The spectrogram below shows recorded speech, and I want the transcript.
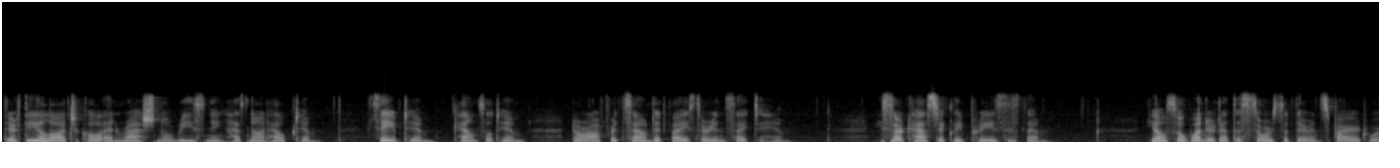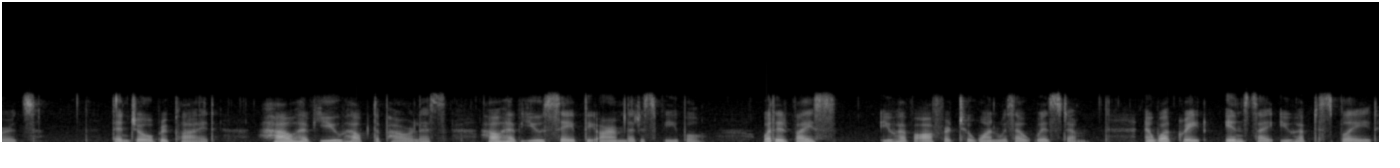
Their theological and rational reasoning has not helped him, saved him, counseled him, nor offered sound advice or insight to him. He sarcastically praises them. He also wondered at the source of their inspired words. Then Job replied, how have you helped the powerless? How have you saved the arm that is feeble? What advice you have offered to one without wisdom, and what great insight you have displayed.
